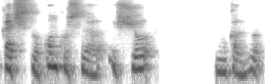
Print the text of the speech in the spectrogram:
качество конкурса еще ну, как бы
